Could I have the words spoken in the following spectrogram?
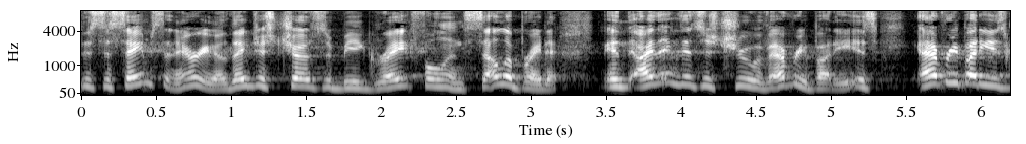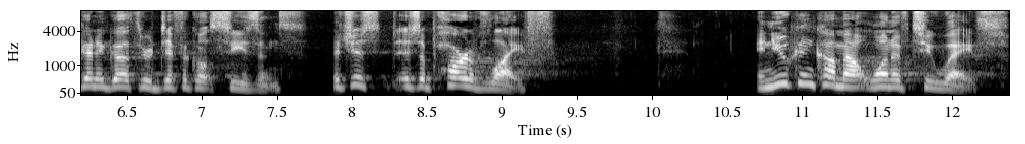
it's the same scenario. They just chose to be grateful and celebrate it. And I think this is true of everybody. Is everybody is going to go through difficult seasons. It's just it's a part of life. And you can come out one of two ways.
